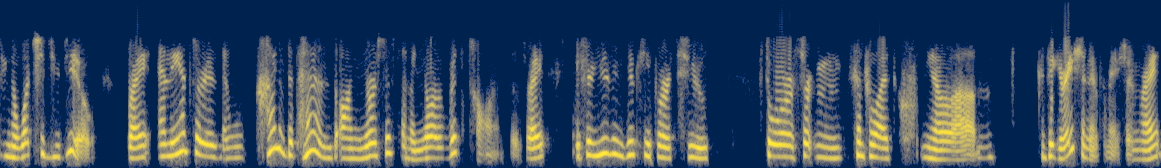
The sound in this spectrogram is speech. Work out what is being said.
you know, what should you do? right? And the answer is it kind of depends on your system and your risk tolerances, right? If you're using Zookeeper to store certain centralized, you know, um, configuration information, right?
